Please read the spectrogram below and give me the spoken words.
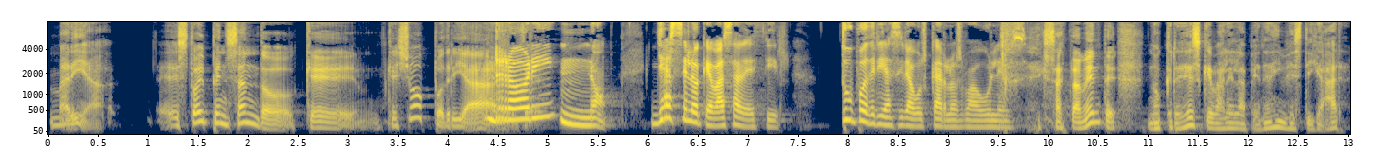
María, estoy pensando que, que yo podría... Rory, no. Ya sé lo que vas a decir. Tú podrías ir a buscar los baúles. Exactamente. ¿No crees que vale la pena investigar?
